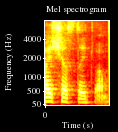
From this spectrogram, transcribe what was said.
Хай щастить вам!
